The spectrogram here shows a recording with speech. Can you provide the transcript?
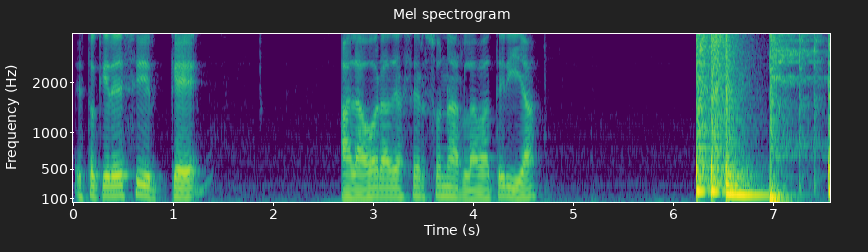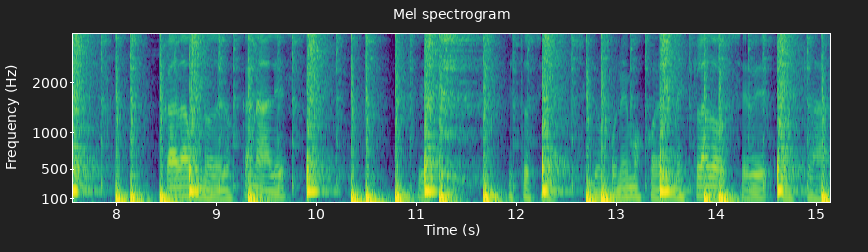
esto quiere decir que a la hora de hacer sonar la batería cada uno de los canales esto si, lo ponemos con el mezclador se ve más claro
